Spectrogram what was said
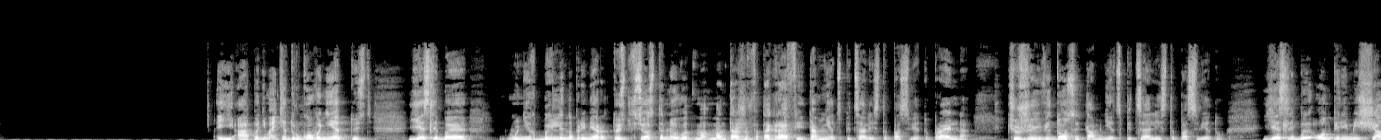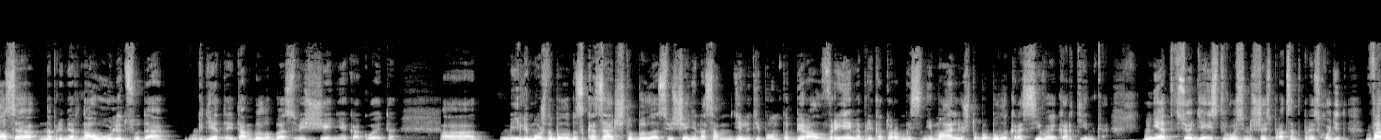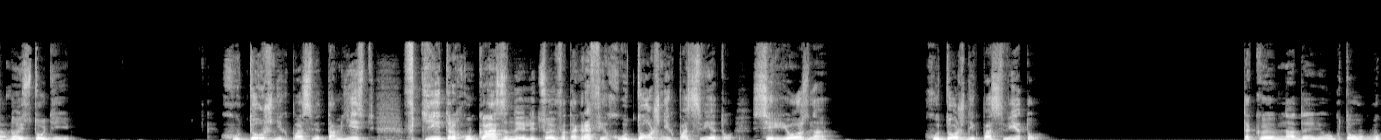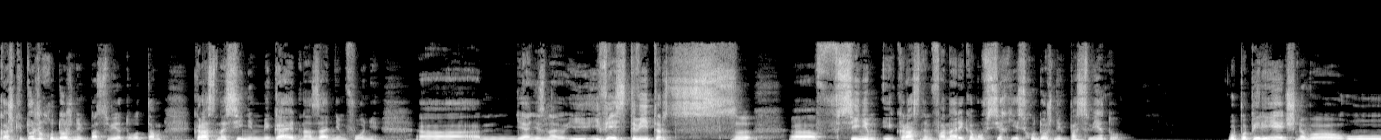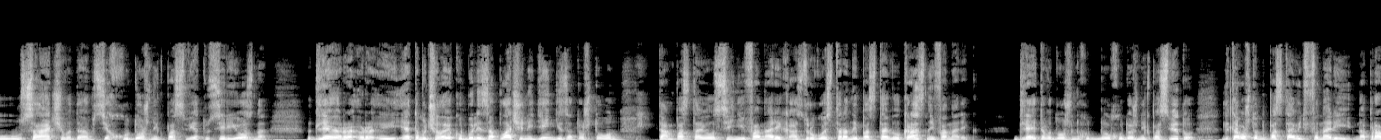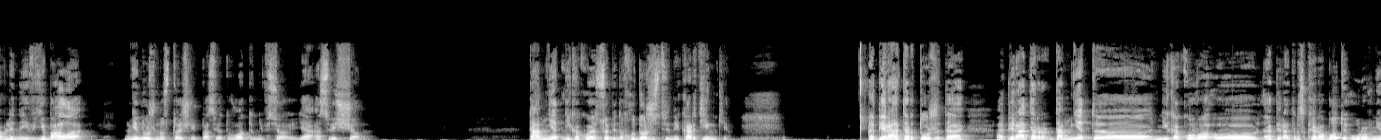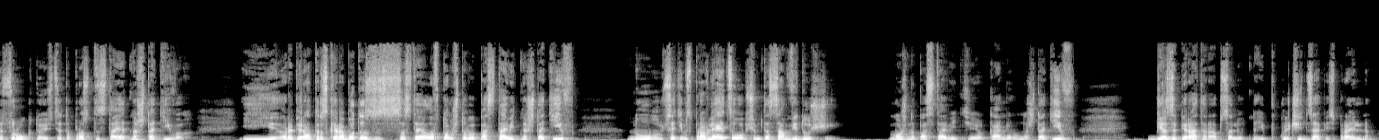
И, а понимаете, другого нет. То есть, если бы у них были, например, то есть все остальное, вот монтажи фотографий, там нет специалиста по свету, правильно? Чужие видосы, там нет специалиста по свету. Если бы он перемещался, например, на улицу, да, где-то, и там было бы освещение какое-то, э, или можно было бы сказать, что было освещение, на самом деле, типа он подбирал время, при котором мы снимали, чтобы была красивая картинка. Нет, все действие 86% происходит в одной студии. Художник по свету. Там есть в титрах указанное лицо и фотография художник по свету. Серьезно? Художник по свету? Так э, надо, кто, у Букашки тоже художник по свету, вот там красно-синим мигает на заднем фоне, а, я не знаю, и, и весь твиттер с а, синим и красным фонариком, у всех есть художник по свету у Поперечного, у Усачева, да, всех художник по свету, серьезно. Для, этому человеку были заплачены деньги за то, что он там поставил синий фонарик, а с другой стороны поставил красный фонарик. Для этого должен был художник по свету. Для того, чтобы поставить фонари, направленные в ебало, не нужен источник по свету. Вот они, все, я освещен. Там нет никакой особенно художественной картинки. Оператор тоже, да? Оператор, там нет э, никакого э, операторской работы уровня с рук, то есть это просто стоят на штативах. И операторская работа состояла в том, чтобы поставить на штатив, ну, с этим справляется, в общем-то, сам ведущий. Можно поставить э, камеру на штатив без оператора абсолютно и включить запись, правильно?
